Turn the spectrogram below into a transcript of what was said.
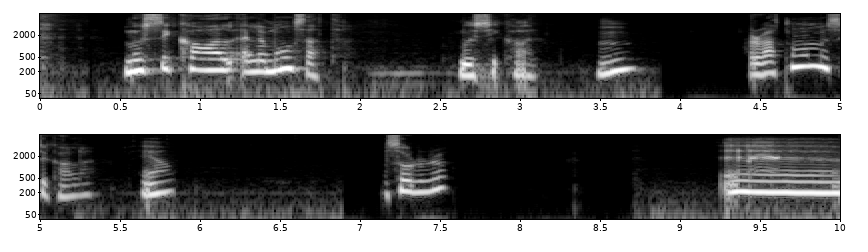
Musikal eller Mozart? Musikal. Mm. Har du varit på några musikaler? Ja. Vad såg du då? Eh,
